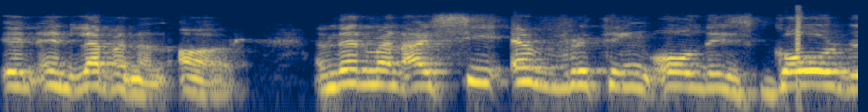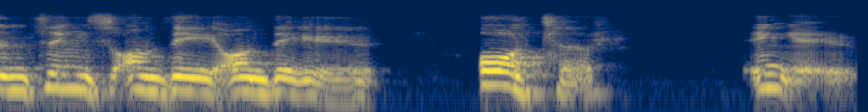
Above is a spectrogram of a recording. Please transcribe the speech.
in, in Lebanon are. And then when I see everything, all these golden things on the on the altar, in,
